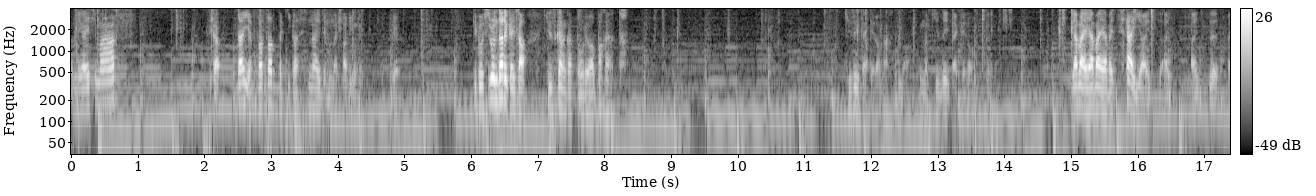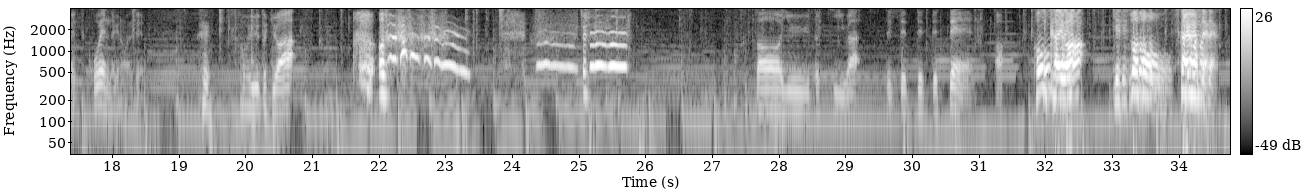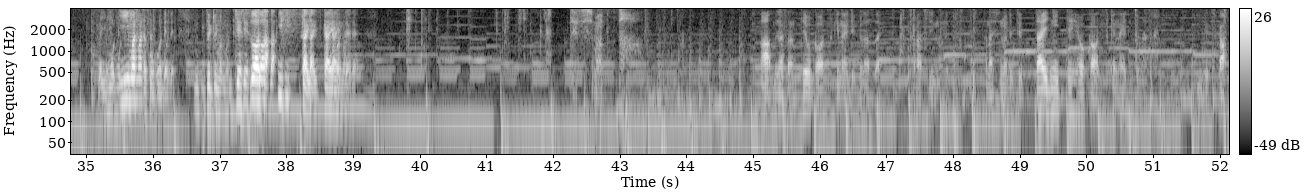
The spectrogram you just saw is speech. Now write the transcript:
お願いします。てかダイヤ2つあった気がしないでもない。あるよね。てか後ろに誰かいた。気づかなかった。俺はバカだった。気づいたけどな。今今気づいたけど普通に。やばいやばいやばい。近いよあいつ。あいつあいつあいつ。怖えんだけどマジで。そういう時は。あ そういう時はてててててあ。今回はゲス技をもう使いません。もう言いましたここで。言っときます。ゲス技一切使いません。やってしまった。あ皆さん低評価はつけないでください。悲しいので。悲しいので絶対に低評価はつけないでください。いいですか？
